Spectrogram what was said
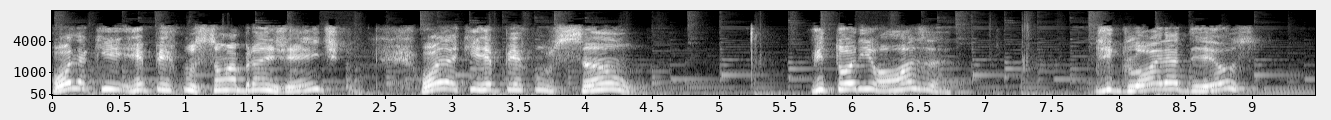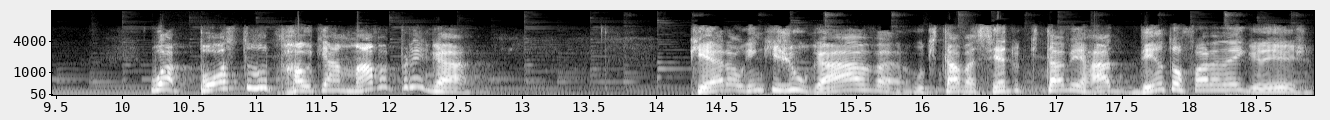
Olha que repercussão abrangente. Olha que repercussão vitoriosa. De glória a Deus. O apóstolo Paulo, que amava pregar, que era alguém que julgava o que estava certo e o que estava errado, dentro ou fora da igreja.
